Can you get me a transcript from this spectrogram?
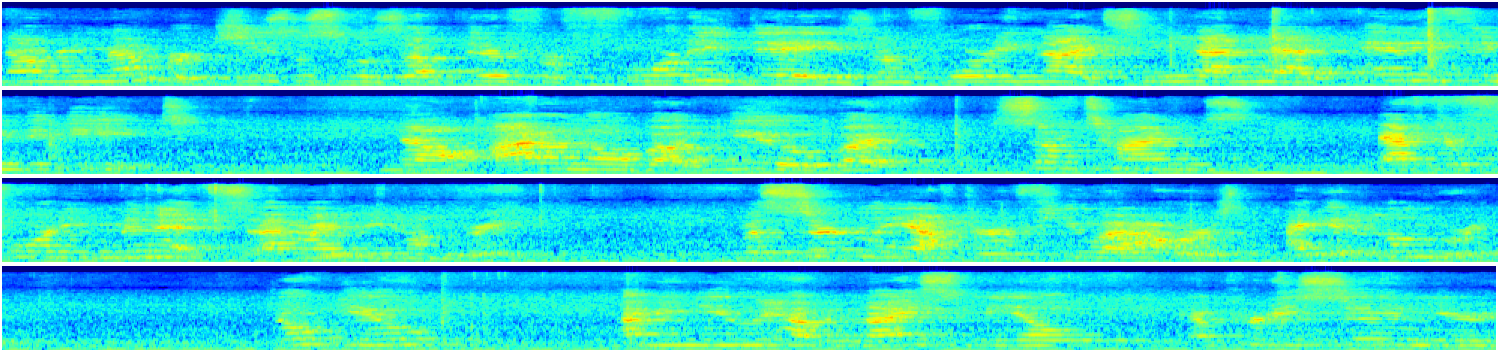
Now remember, Jesus was up there for 40 days and 40 nights. He hadn't had anything to eat. Now, I don't know about you, but sometimes after 40 minutes, I might be hungry. But certainly after a few hours, I get hungry. Don't you? I mean, you have a nice meal, and pretty soon you're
